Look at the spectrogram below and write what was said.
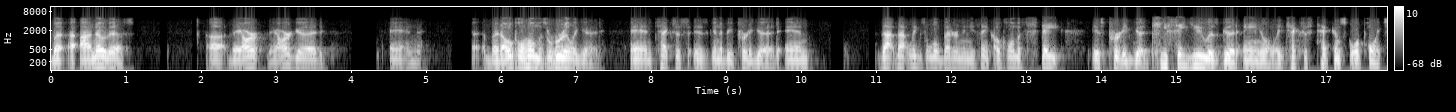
But I, I know this: uh, they are they are good, and uh, but Oklahoma's really good, and Texas is going to be pretty good, and that that league's a little better than you think. Oklahoma State is pretty good. TCU is good annually. Texas Tech can score points.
